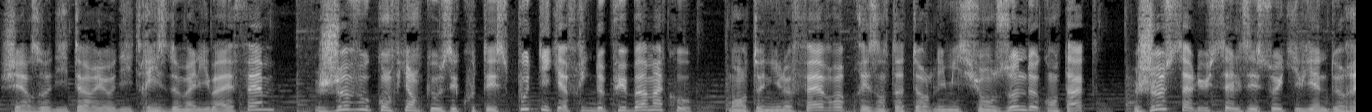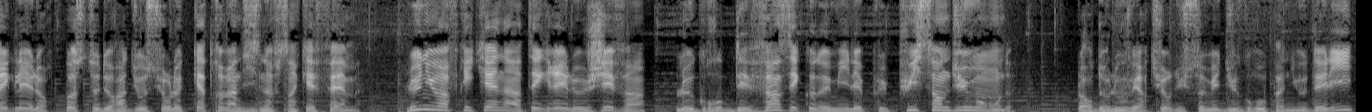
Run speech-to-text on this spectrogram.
Chers auditeurs et auditrices de Maliba FM, je vous confirme que vous écoutez Spoutnik Afrique depuis Bamako. Moi, Anthony Lefebvre, présentateur de l'émission Zone de Contact, je salue celles et ceux qui viennent de régler leur poste de radio sur le 99.5 FM. L'Union africaine a intégré le G20, le groupe des 20 économies les plus puissantes du monde. Lors de l'ouverture du sommet du groupe à New Delhi,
